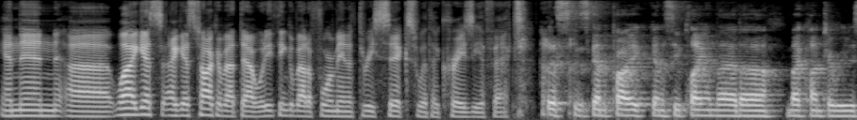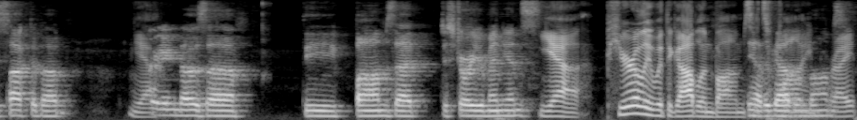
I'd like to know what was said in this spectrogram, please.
And then, uh, well, I guess I guess talk about that. What do you think about a four mana three six with a crazy effect? this is gonna probably gonna see play in that uh, mech hunter we just talked about. yeah, Creating those uh, the bombs that destroy your minions. yeah, purely with the goblin bombs. Yeah, the goblin fine, bombs. right?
